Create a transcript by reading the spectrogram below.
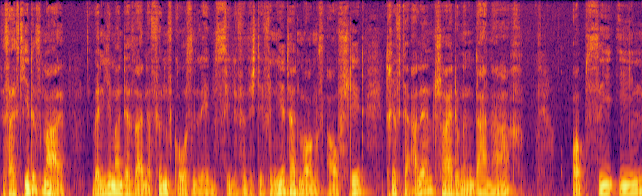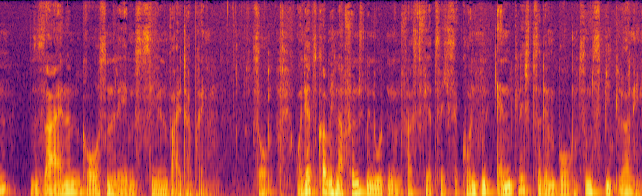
Das heißt, jedes Mal, wenn jemand, der seine fünf großen Lebensziele für sich definiert hat, morgens aufsteht, trifft er alle Entscheidungen danach, ob sie ihn seinen großen Lebenszielen weiterbringen. So, und jetzt komme ich nach fünf Minuten und fast 40 Sekunden endlich zu dem Bogen zum Speed Learning.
